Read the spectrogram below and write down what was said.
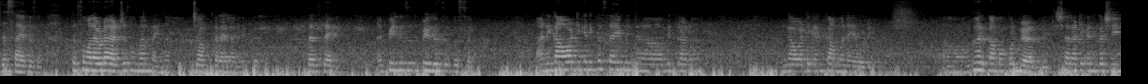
जसं आहे तसं. तसं मला एवढं ॲडजस्ट होणार नाही ना जॉब करायला लागले तर. तसं आहे. आणि पिल्लूचं तर पिल्लूचं तसं. आणि गावा ठिकाणी कसं आहे मित्रांनो? गावा ठिकाणी कामं नाही एवढी. घरकामं पण मिळत नाही. शहरा ठिकाणी कशी?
